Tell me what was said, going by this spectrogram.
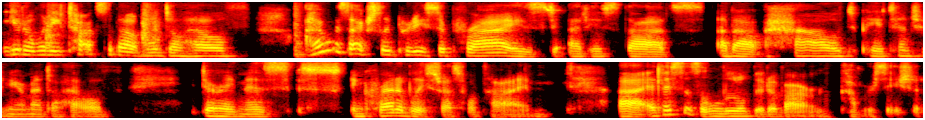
you know, when he talks about mental health, I was actually pretty surprised at his thoughts about how to pay attention to your mental health during this incredibly stressful time. Uh, and this is a little bit of our conversation.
